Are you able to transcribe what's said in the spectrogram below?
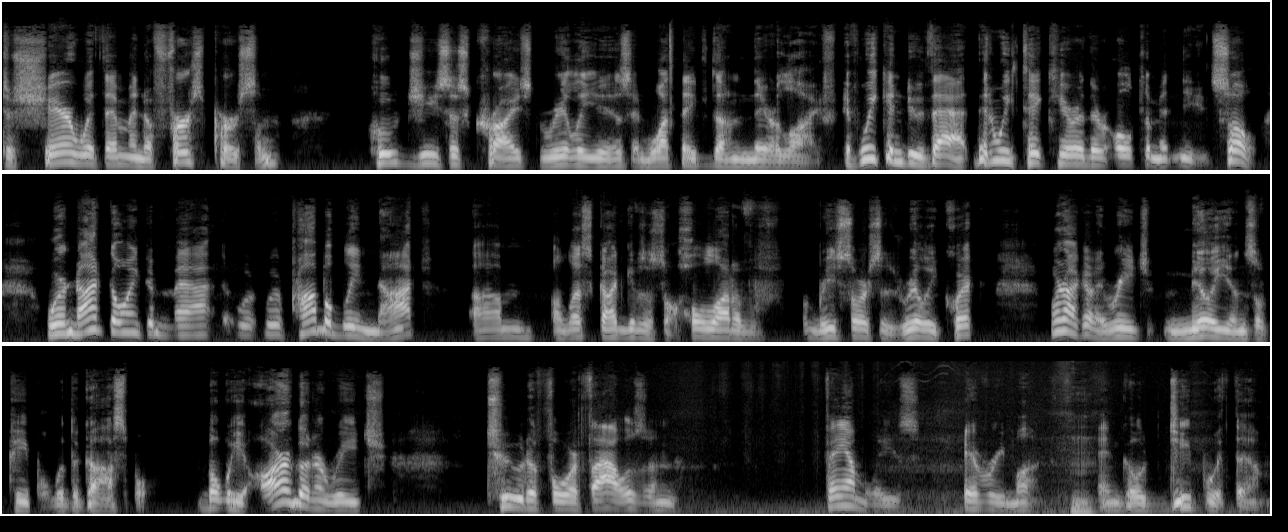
to share with them in the first person who Jesus Christ really is and what they've done in their life. If we can do that, then we take care of their ultimate needs. So we're not going to, ma- we're probably not, um, unless God gives us a whole lot of resources really quick, we're not going to reach millions of people with the gospel. But we are going to reach two to 4,000 families every month hmm. and go deep with them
